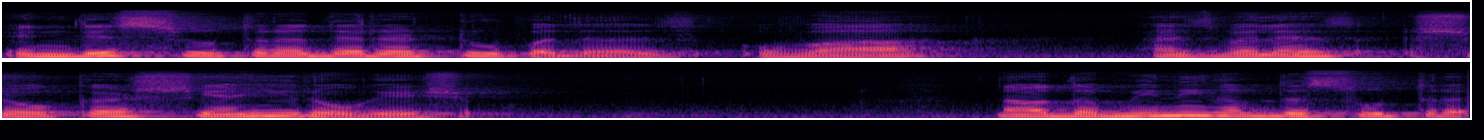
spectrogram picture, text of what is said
In this sutra, there are two padas, Va as well as Shoka Shyai Rogeshu. Now, the meaning of the sutra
